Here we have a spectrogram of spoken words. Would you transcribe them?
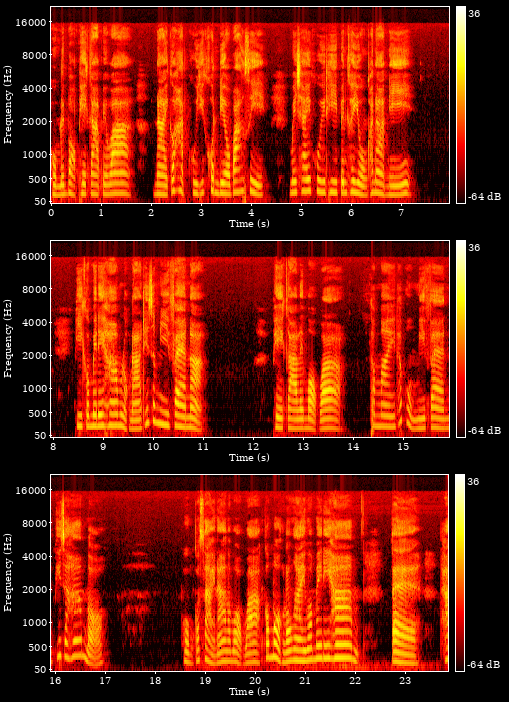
ผมเลยบอกเพกาไปว่า นายก็หัดคุยที่คนเดียวบ้างสิ ไม่ใช่คุยทีเป็นขยงขนาดนี้ พี่ก็ไม่ได้ห้ามหรอกนะที่จะมีแฟนน่ะ เพกาเลยบอกว่าทำไมถ้าผมมีแฟนพี่จะห้ามเหรอ ผมก็สายหน้าแล้วบอกว่า ก็บอกแล้วไงว่าไม่ได้ห้าม แต่ ถ้า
